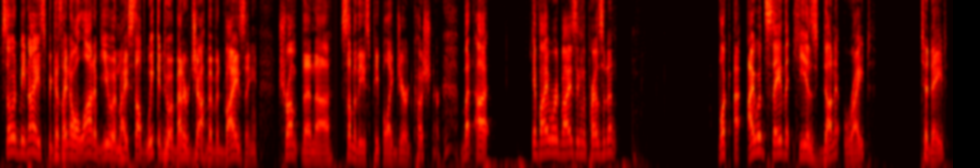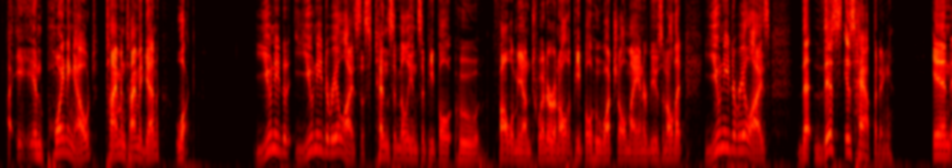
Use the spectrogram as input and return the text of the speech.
So it'd be nice because I know a lot of you and myself, we could do a better job of advising Trump than uh, some of these people like Jared Kushner. But uh, if I were advising the president, look, I, I would say that he has done it right to date. In pointing out time and time again look, you need to you need to realize this. Tens of millions of people who follow me on Twitter and all the people who watch all my interviews and all that you need to realize that this is happening in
